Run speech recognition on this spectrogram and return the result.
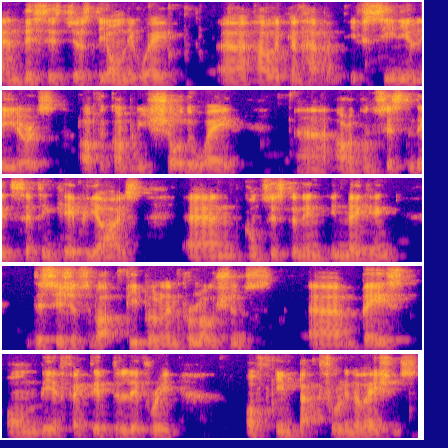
And this is just the only way uh, how it can happen. If senior leaders of the company show the way, uh, are consistent in setting KPIs and consistent in, in making decisions about people and promotions uh, based on the effective delivery of impactful innovations.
